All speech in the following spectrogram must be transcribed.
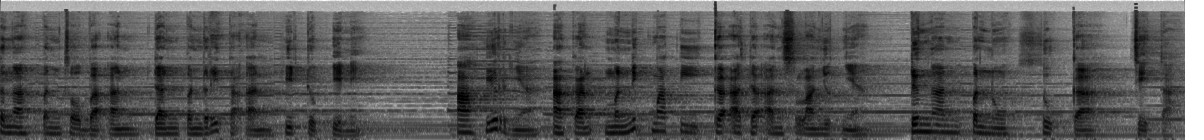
tengah pencobaan dan penderitaan hidup ini, akhirnya akan menikmati keadaan selanjutnya dengan penuh sukacita.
